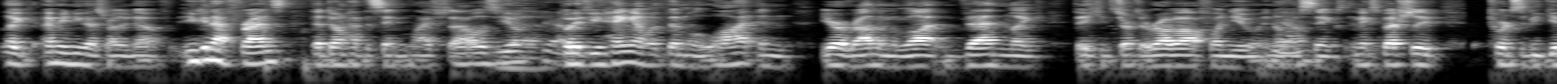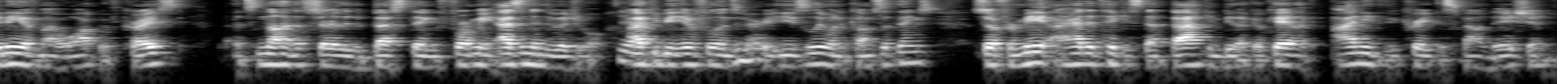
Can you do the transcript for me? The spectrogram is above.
like I mean you guys probably know you can have friends that don't have the same lifestyle as you. Yeah. Yeah. But if you hang out with them a lot and you're around them a lot, then like they can start to rub off on you and all Yeah. these things. And especially towards the beginning of my walk with Christ, it's not necessarily the best thing for me as an individual. I could be influenced very easily when it comes to things. So for me, I had to take a step back and be like, okay, like I need to create this foundation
